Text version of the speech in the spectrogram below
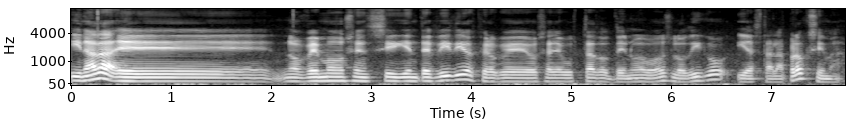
Y nada, eh, nos vemos en siguientes vídeos. Espero que os haya gustado de nuevo, os lo digo. Y hasta la próxima.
